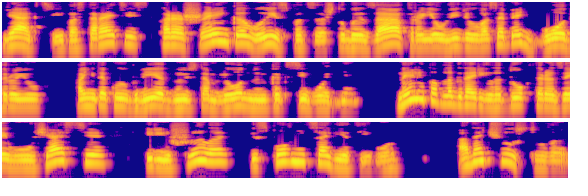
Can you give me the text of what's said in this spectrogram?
лягте и постарайтесь хорошенько выспаться, чтобы завтра я увидел вас опять бодрую, а не такую бледную и стомленную, как сегодня. Нелли поблагодарила доктора за его участие и решила исполнить совет его. Она чувствовала,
